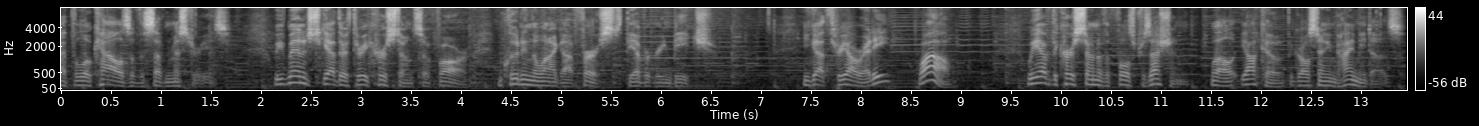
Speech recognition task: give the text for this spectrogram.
at the locales of the seven mysteries. We've managed to gather three curse stones so far, including the one I got first, the Evergreen Beach. You got three already? Wow. We have the curse stone of the Fool's Procession. Well, Yakko, the girl standing behind me, does.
